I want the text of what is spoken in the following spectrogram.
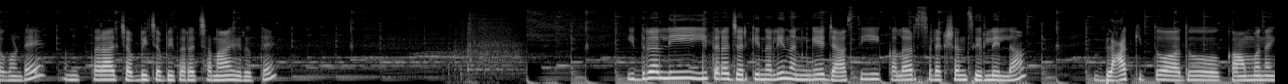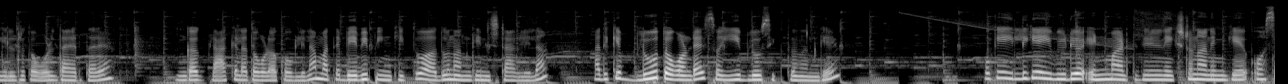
ತಗೊಂಡೆ. ಒಂಥರ ಚಬ್ಬಿ ಚಬ್ಬಿ ಥರ ಚೆನ್ನಾಗಿರುತ್ತೆ. ಇದರಲ್ಲಿ ಈ ಥರ ಜರ್ಕಿನಲ್ಲಿ ನನಗೆ ಜಾಸ್ತಿ ಕಲರ್ ಸೆಲೆಕ್ಷನ್ಸ್ ಇರಲಿಲ್ಲ. ಬ್ಲ್ಯಾಕ್ ಇತ್ತು, ಅದು ಕಾಮನಾಗಿ ಎಲ್ಲರೂ ತೊಗೊಳ್ತಾ ಇರ್ತಾರೆ. ಹಂಗಾಗಿ ಬ್ಲ್ಯಾಕ್ ಎಲ್ಲ ತೊಗೊಳಕ್ಕೆ ಹೋಗಲಿಲ್ಲ. ಮತ್ತು ಬೇಬಿ ಪಿಂಕ್ ಇತ್ತು, ಅದು ನನಗೇನು ಇಷ್ಟ ಆಗಲಿಲ್ಲ. ಅದಕ್ಕೆ ಬ್ಲೂ ತೊಗೊಂಡೆ. ಸೊ ಈ ಬ್ಲೂ ಸಿಕ್ತು ನನಗೆ. ಓಕೆ, ಇಲ್ಲಿಗೆ ಈ ವಿಡಿಯೋ ಎಂಡ್ ಮಾಡ್ತಿದ್ದೀನಿ. ನೆಕ್ಸ್ಟು ನಾನು ನಿಮಗೆ ಹೊಸ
